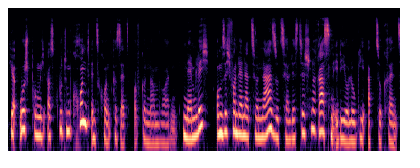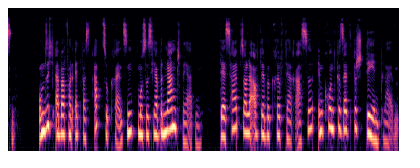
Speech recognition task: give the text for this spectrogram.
ja ursprünglich aus gutem Grund ins Grundgesetz aufgenommen worden, nämlich um sich von der nationalsozialistischen Rassenideologie abzugrenzen. Um sich aber von etwas abzugrenzen, muss es ja benannt werden. Deshalb solle auch der Begriff der Rasse im Grundgesetz bestehen bleiben,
